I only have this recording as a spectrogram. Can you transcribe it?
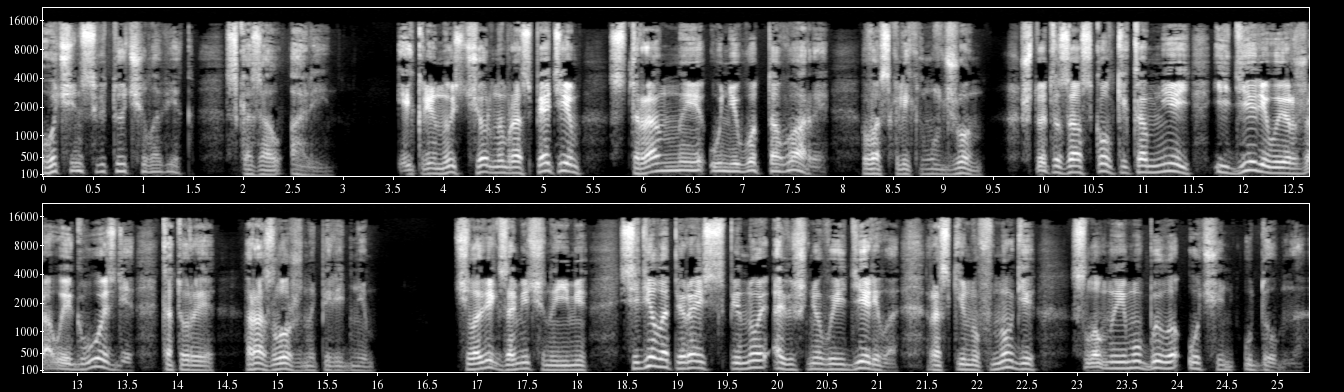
очень святой человек, — сказал Алин. И, клянусь черным распятием, странные у него товары, — воскликнул Джон. Что это за осколки камней и дерева и ржавые гвозди, которые разложены перед ним? Человек, замеченный ими, сидел, опираясь спиной о вишневое дерево, раскинув ноги, словно ему было очень удобно.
